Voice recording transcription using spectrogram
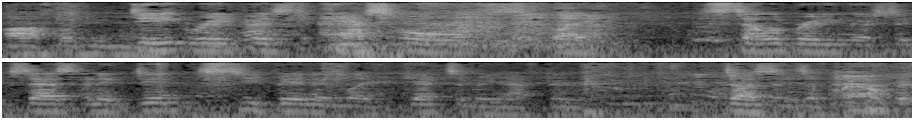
Awful humans. date rapist assholes, like celebrating their success, and it did seep in and like get to me after dozens of hours.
